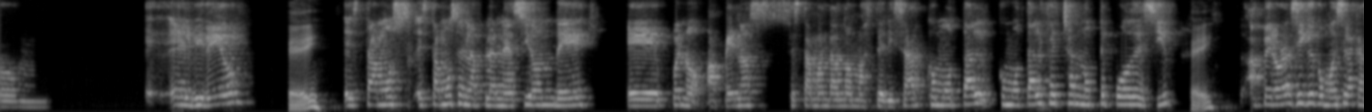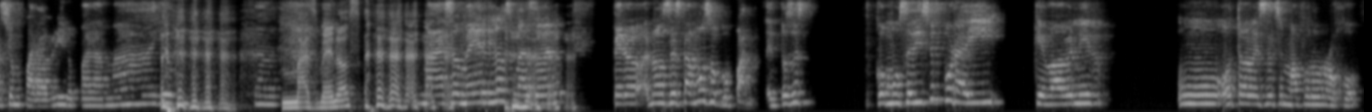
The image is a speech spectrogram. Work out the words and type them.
um, el video. Okay. Estamos, estamos en la planeación de, eh, bueno, apenas se está mandando a masterizar. Como tal, como tal fecha no te puedo decir. Okay Ah, pero ahora sí que como dice la canción, para abril o para mayo. más o menos. más o menos, más o menos. Pero nos estamos ocupando. Entonces, como se dice por ahí que va a venir otra vez el semáforo rojo,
